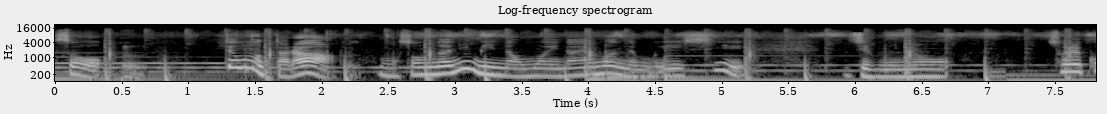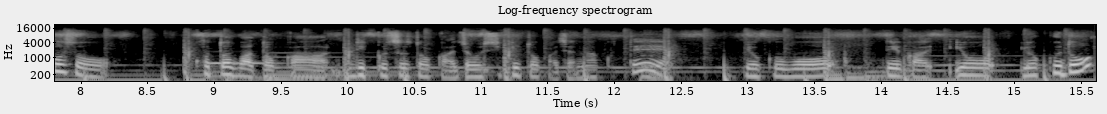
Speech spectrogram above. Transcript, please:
そう、うん。って思ったらもうそんなにみんな思い悩まんでもいいし自分のそれこそ言葉とか理屈とか常識とかじゃなくて欲望っていうかよ欲動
